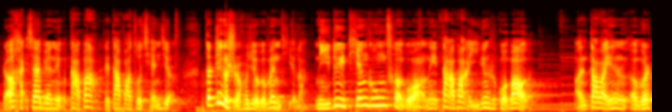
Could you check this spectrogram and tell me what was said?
然后海下边呢有大坝，这大坝做前景。但这个时候就有个问题了，你对天空测光，那大坝一定是过曝的啊，大坝一定是呃不是，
